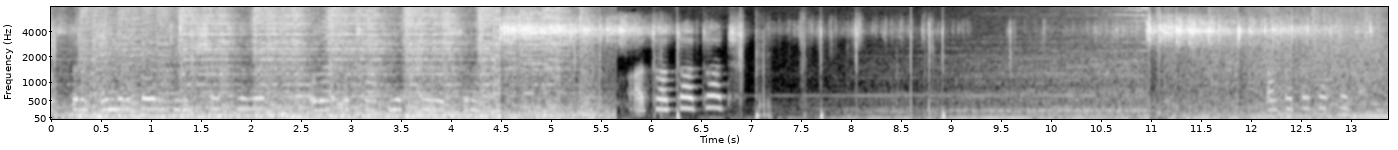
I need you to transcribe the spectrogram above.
Dostlarım Ender Pearl gibi bir şey yapıyorlar. O da etrafı yakıyor dostlarım. At at at at. At at at at at.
